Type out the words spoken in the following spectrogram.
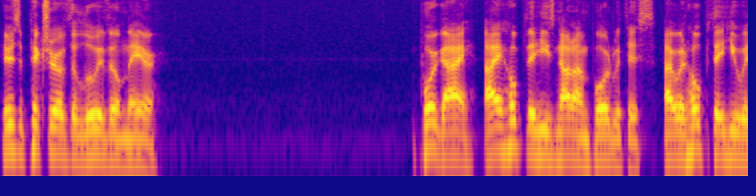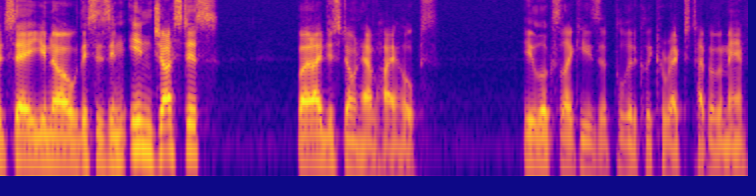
Here's a picture of the Louisville mayor. Poor guy. I hope that he's not on board with this. I would hope that he would say, you know, this is an injustice, but I just don't have high hopes. He looks like he's a politically correct type of a man.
